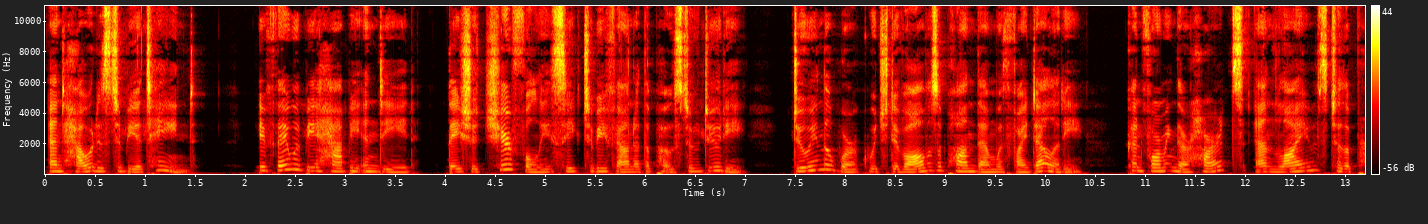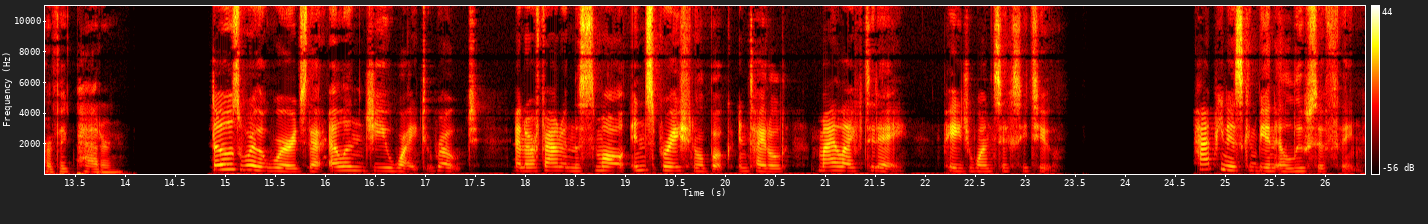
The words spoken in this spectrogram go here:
and how it is to be attained. If they would be happy indeed, they should cheerfully seek to be found at the post of duty, doing the work which devolves upon them with fidelity, conforming their hearts and lives to the perfect pattern. Those were the words that Ellen G. White wrote, and are found in the small inspirational book entitled My Life Today, page 162. Happiness can be an elusive thing.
